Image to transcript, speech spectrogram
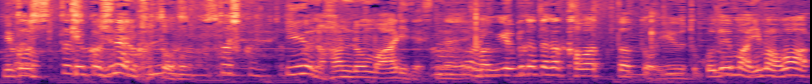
未婚し結婚しないのかというような反論もありですね、まあ、呼び方が変わったというところで、まあ、今は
